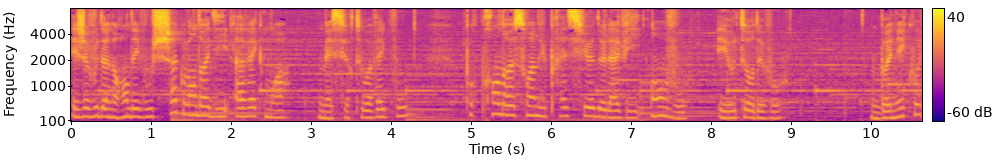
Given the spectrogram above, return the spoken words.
et je vous donne rendez-vous chaque vendredi avec moi, mais surtout avec vous, pour prendre soin du précieux de la vie en vous et autour de vous. Bonne écoute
